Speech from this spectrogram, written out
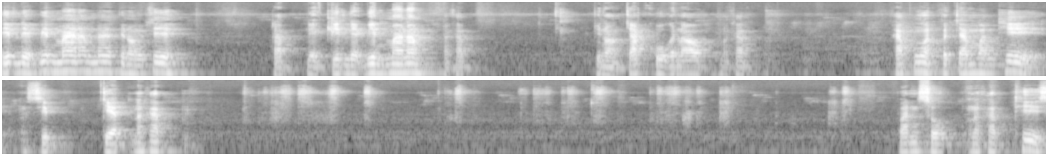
ติดเลขบินมานํเด้อพี่น้องเอฟซี ครับเหล็กติดเหล็กวินมานํนะครับ พี่น้องจับคู่กันเอานะครับ ครับงวดประจำวันที่ 17 นะครับวันศุกร์นะครับที่ 17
